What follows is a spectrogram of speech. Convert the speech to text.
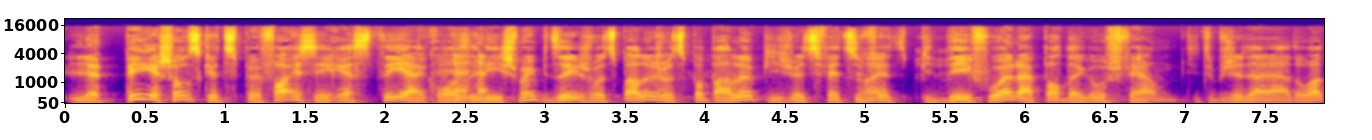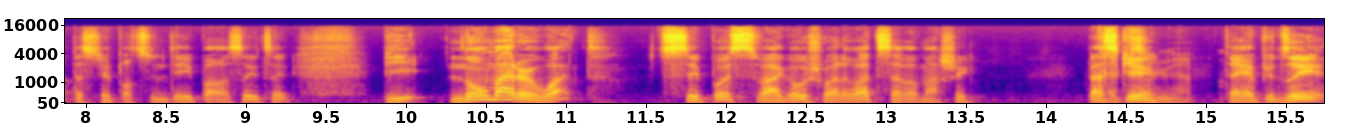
le pire chose que tu peux faire, c'est rester à croiser des chemins puis dire, je vais-tu par là, je vais-tu pas par là, puis je vais-tu fais-tu, Ouais. Puis des fois, la porte de gauche ferme, t'es obligé d'aller à droite parce que l'opportunité est passée, tu sais. Puis, no matter what, tu sais pas si tu vas à gauche ou à droite, ça va marcher. Parce que Absolument. T'aurais pu dire,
